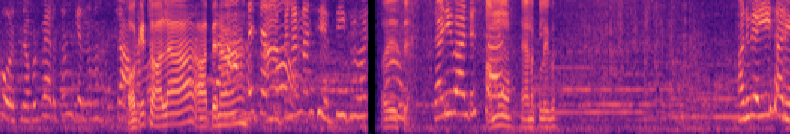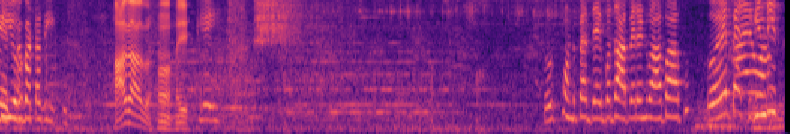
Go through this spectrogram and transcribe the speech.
కోసినప్పుడు పెడతాం కింద ఓకే చాలా ఆపేనా? నన్ను చెప్పి వదిలేసే. రెడీ వాంటే అమ్ము వెనకలేగు. అని వెయ్యి సార్ బియ్యం. గట్ట తీకు ఆగు ఆగు. ఏ. కొండ పెద్ద అయిపోతే ఆపారండి వా పాపు ఓయ్ పెద్ద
